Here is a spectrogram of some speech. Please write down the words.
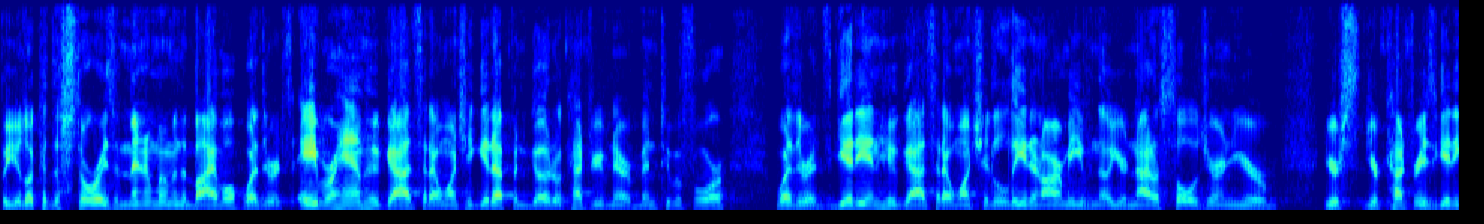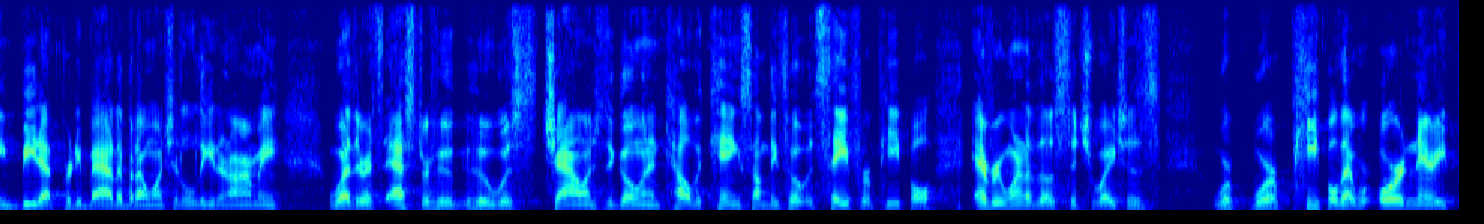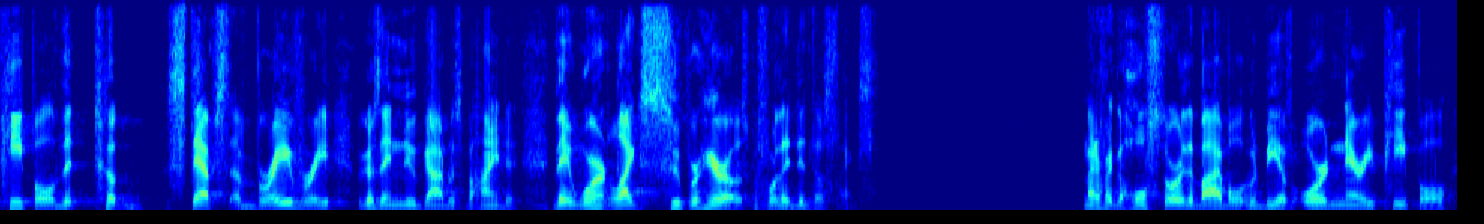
But you look at the stories of men and women in the Bible, whether it's Abraham, who God said, I want you to get up and go to a country you've never been to before, whether it's Gideon, who God said, I want you to lead an army even though you're not a soldier and your, your, your country is getting beat up pretty badly, but I want you to lead an army whether it's Esther who, who was challenged to go in and tell the king something so it would save her people, every one of those situations were, were people that were ordinary people that took steps of bravery because they knew God was behind it. They weren't like superheroes before they did those things. Matter of fact, the whole story of the Bible would be of ordinary people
